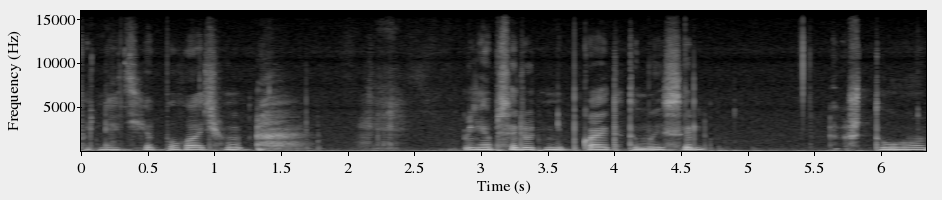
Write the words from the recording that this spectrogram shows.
блядь, я плачу. Меня абсолютно не пугает эта мысль, что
